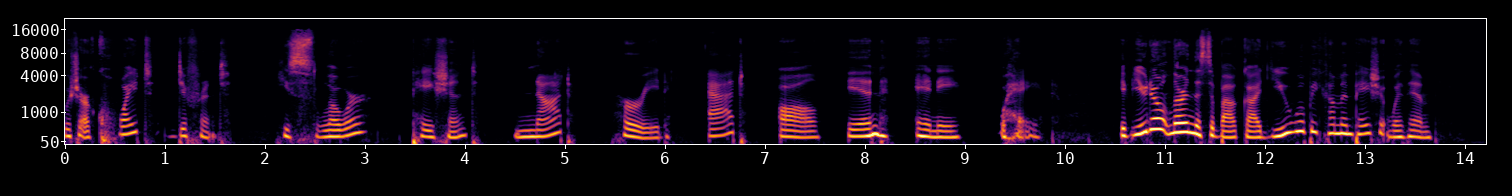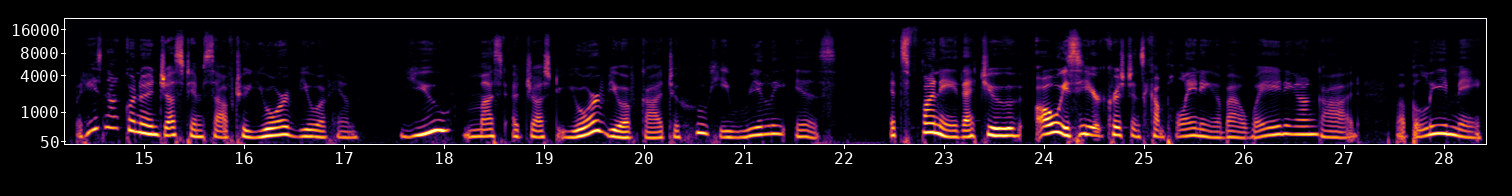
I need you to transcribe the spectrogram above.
which are quite different. He's slower, patient, not hurried at all in any way. If you don't learn this about God, you will become impatient with Him. But He's not going to adjust Himself to your view of Him. You must adjust your view of God to who He really is. It's funny that you always hear Christians complaining about waiting on God, but believe me,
